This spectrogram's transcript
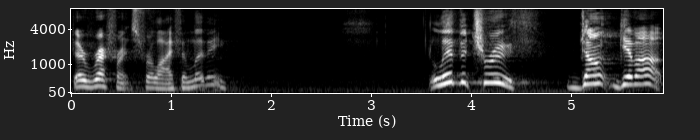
their reference for life and living. Live the truth. Don't give up.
